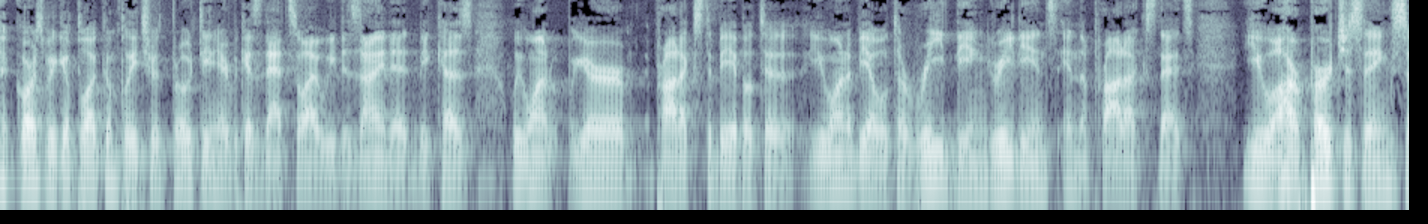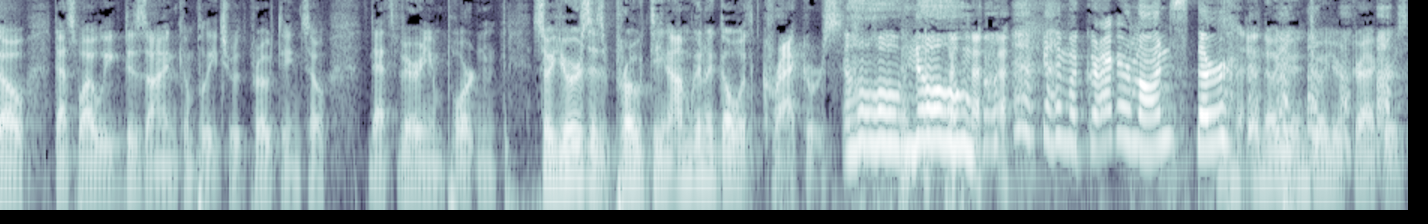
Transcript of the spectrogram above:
Of course, we could plug Complete Truth Protein here because that's why we designed it. Because we want your products to be able to. You want to be able to read the ingredients in the products that you are purchasing. So that's why we designed Complete Truth Protein. So that's very important. So yours is protein. I'm gonna go with crackers. Oh no, I'm a cracker monster. I know you enjoy your crackers.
